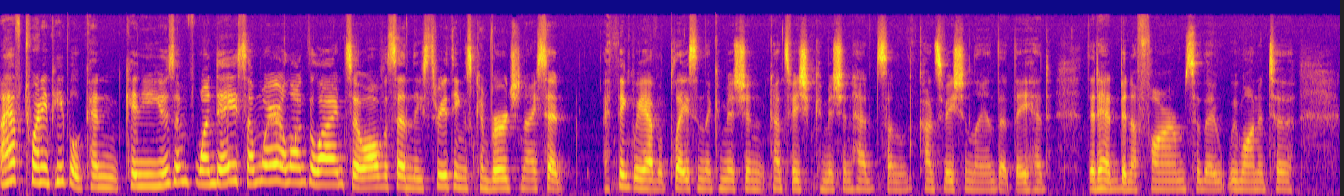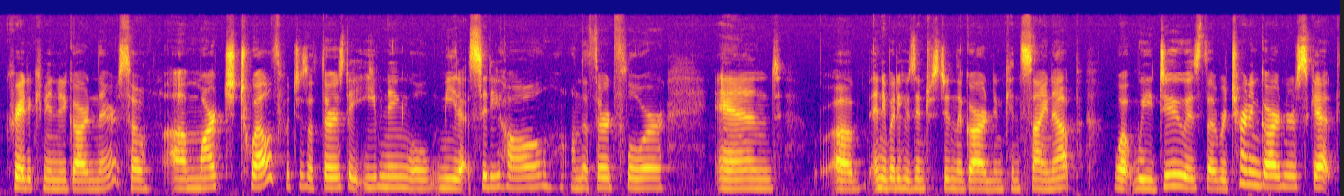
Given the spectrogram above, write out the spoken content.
I have 20 people, can, can you use them one day somewhere along the line? So all of a sudden these three things converged, and I said, I think we have a place in the commission, Conservation Commission had some conservation land that they had, that had been a farm, so that we wanted to create a community garden there. So uh, March 12th, which is a Thursday evening, we'll meet at City Hall on the third floor, and uh, anybody who's interested in the garden can sign up. What we do is the returning gardeners get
